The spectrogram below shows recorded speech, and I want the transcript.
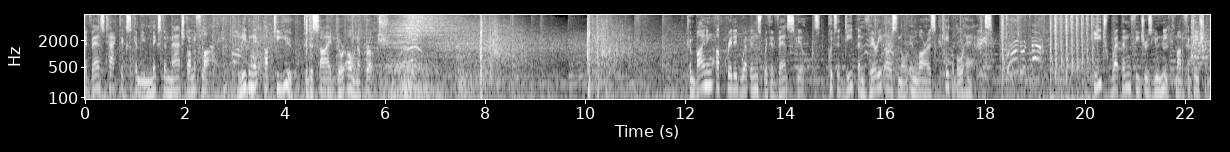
Advanced tactics can be mixed and matched on the fly, leaving it up to you to decide your own approach. Combining upgraded weapons with advanced skills puts a deep and varied arsenal in Lara's capable hands. Each weapon features unique modifications.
